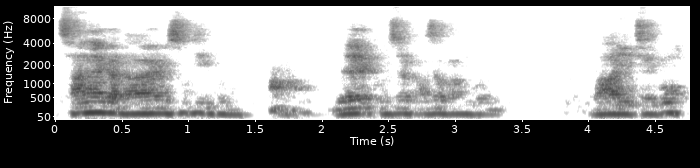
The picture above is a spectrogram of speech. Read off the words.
자네가 나를 속이고 내 곳을 가져간 건 말이 되고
